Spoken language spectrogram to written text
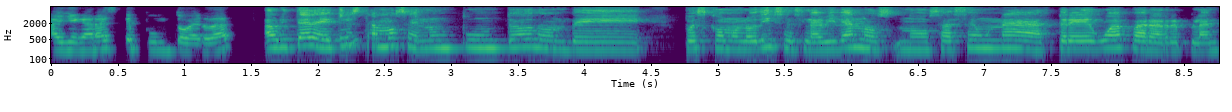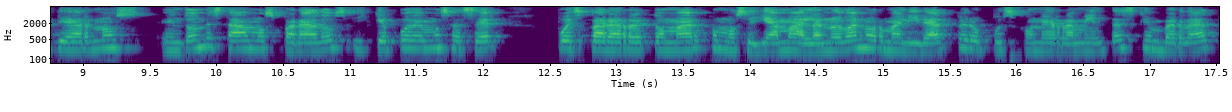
a llegar a este punto, ¿verdad? Ahorita, de hecho, estamos en un punto donde pues como lo dices, la vida nos, nos hace una tregua para replantearnos en dónde estábamos parados y qué podemos hacer pues para retomar, como se llama, la nueva normalidad, pero pues con herramientas que en verdad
